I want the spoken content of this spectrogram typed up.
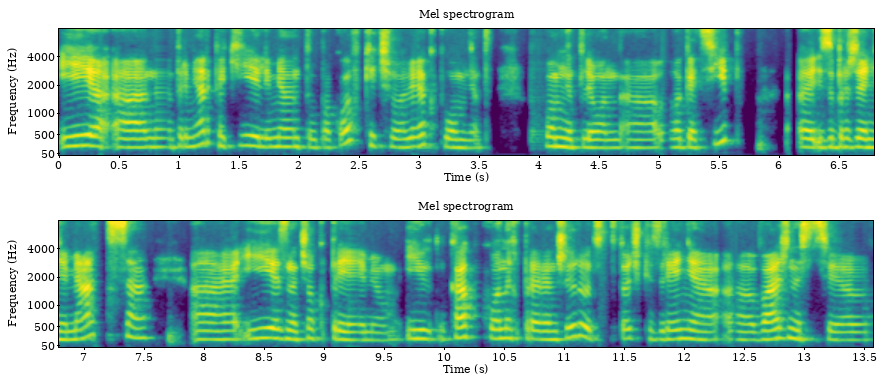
и, а, например, какие элементы упаковки человек помнит. Помнит ли он логотип, э, изображение мяса и значок премиум, и как он их проранжирует с точки зрения важности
